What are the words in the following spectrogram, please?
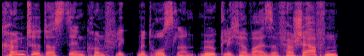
könnte das den Konflikt mit Russland möglicherweise verschärfen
